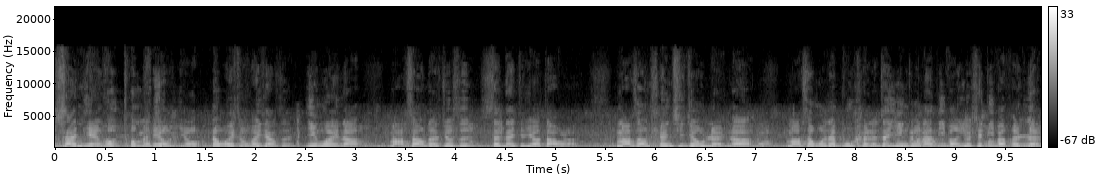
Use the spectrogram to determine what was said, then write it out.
三年后都没有油。那为什么会这样子？因为呢，马上的就是圣诞节要到了，马上天气就冷了，马上我在不可能在英国那地方，有些地方很冷。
